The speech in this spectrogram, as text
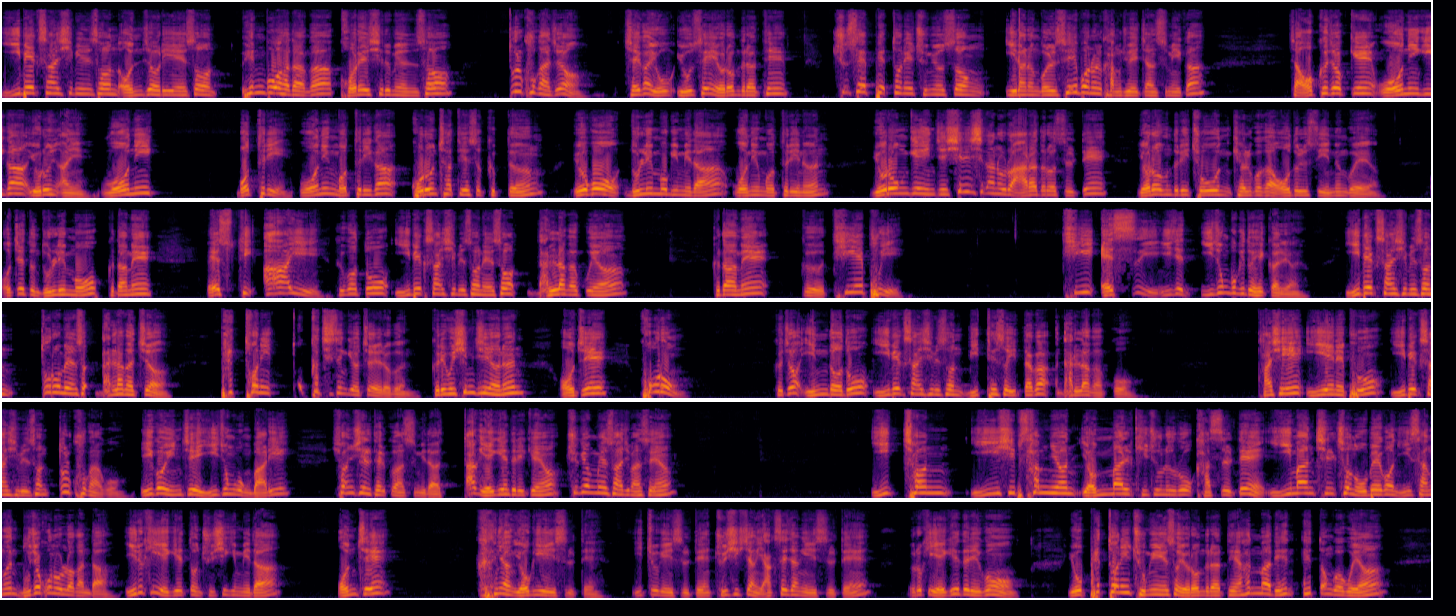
241선 언저리에서 횡보하다가 거래 실으면서 뚫고 가죠. 제가 요, 요새 여러분들한테 추세 패턴의 중요성이라는 걸 세 번을 강조했지 않습니까? 자, 엊그저께 원익이가 요런, 아니, 원익 머트리, 원익 머트리가 고런 차트에서 급등. 요거 눌림목입니다. 원익 머트리는. 요런 게 이제 실시간으로 알아들었을 때 여러분들이 좋은 결과가 얻을 수 있는 거예요. 어쨌든 눌림목, 그 다음에 STI, 그것도 241선에서 날라갔고요. 그 다음에 그 TFE, TSE 이제 이 종목이 더 헷갈려요. 241선 뚫으면서 날아갔죠. 패턴이 똑같이 생겼죠, 여러분. 그리고 심지어는 어제 코롱 그죠? 인더도 241선 밑에서 있다가 날아갔고 다시 ENF 241선 뚫고 가고 이거 이제 이 종목 말이 현실 될 것 같습니다. 딱 얘기해 드릴게요. 추격 매수 하지 마세요. 2023년 연말 기준으로 갔을 때 27,500원 이상은 무조건 올라간다. 이렇게 얘기했던 주식입니다. 언제? 그냥 여기에 있을 때, 이쪽에 있을 때, 주식시장 약세장에 있을 때 이렇게 얘기해드리고 요 패턴이 중요해서 여러분들한테 한마디 했, 했던 거고요.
